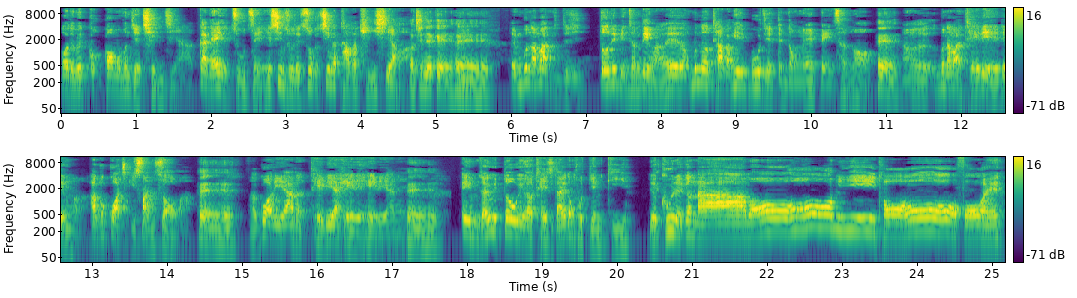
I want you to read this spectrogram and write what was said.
我就要讲讲阮一个亲情，家己迄个主责，兴趣的做先个头壳起笑啊。哦，真诶假？嘿嘿嘿。因为阮阿嬷就是倒伫病床顶嘛，迄阮都超工去买一个电动诶病床吼，然后阮阿嬷摕伫下顶嘛，啊，搁挂一支扇扫嘛，嘿嘿，啊，挂伫遐就摕伫遐下咧下咧安尼，嘿嘿，诶，毋知为倒位哦，摕一台迄种复健机。就开了个南无阿弥陀佛诶，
